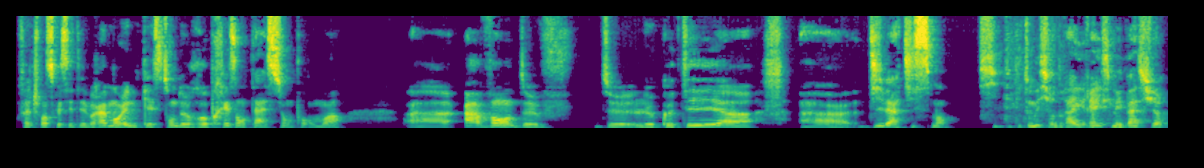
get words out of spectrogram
En fait, je pense que c'était vraiment une question de représentation pour moi euh, avant de de le côté euh, euh, divertissement. Si t'étais tombé sur Drag Race, mais pas sur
